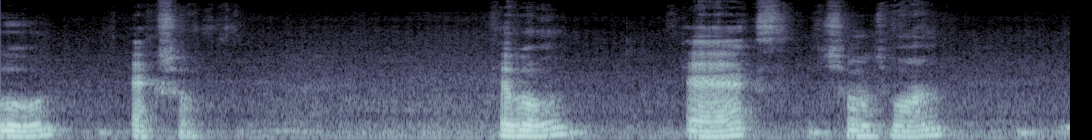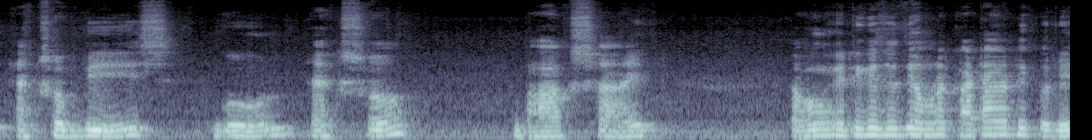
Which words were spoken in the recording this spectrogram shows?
গুণ একশো। এবং এক্স সমান একশো বিশ গুণ একশো ভাগ ষাট এবং এটিকে যদি আমরা কাটাকাটি করি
